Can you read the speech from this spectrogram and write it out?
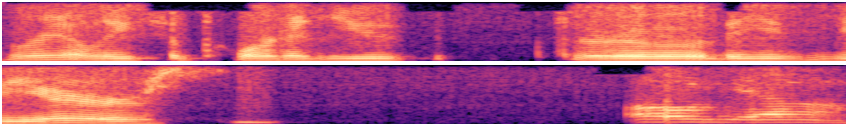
really supported you through these years. Oh yeah.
